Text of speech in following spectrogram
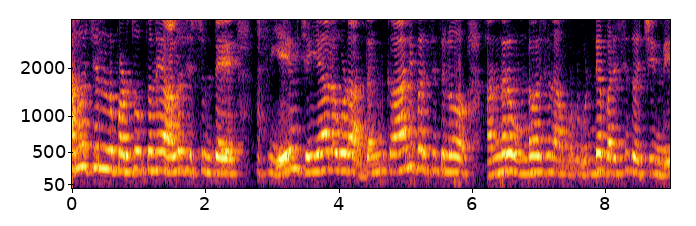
ఆలోచనలు పడుతూపుతున్నాయో ఆలోచిస్తుంటే అసలు ఏమి చేయాలో కూడా అర్థం కాని పరిస్థితిలో అందరూ ఉండవలసిన ఉండే పరిస్థితి వచ్చింది.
